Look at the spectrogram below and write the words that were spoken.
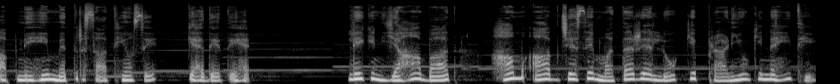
अपने ही मित्र साथियों से कह देते हैं। लेकिन यहाँ बात हम आप जैसे मतर्य लोग के प्राणियों की नहीं थी।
